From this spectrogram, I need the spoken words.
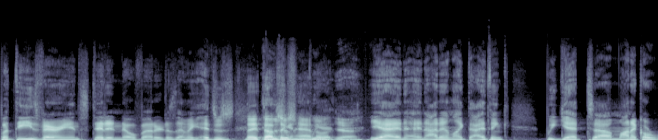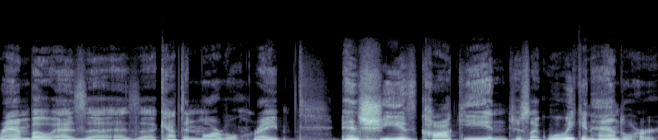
But these variants didn't know better. Does that make it just, They thought they can handle weird. it. yeah, yeah, and, and I didn't like that. I think we get uh, Monica Rambeau as uh, as uh, Captain Marvel, right? And she is cocky and just like, well, we can handle her,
